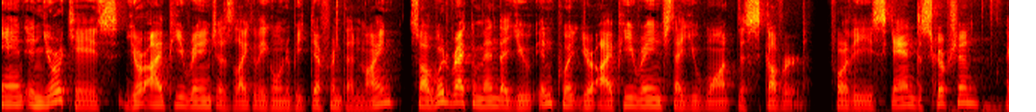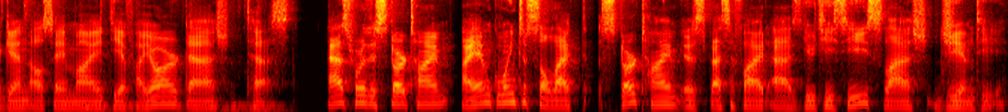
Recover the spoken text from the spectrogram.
And in your case, your IP range is likely going to be different than mine. So I would recommend that you input your IP range that you want discovered. For the scan description, again, I'll say my DFIR-test. As for the start time, I am going to select start time is specified as UTC slash GMT.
